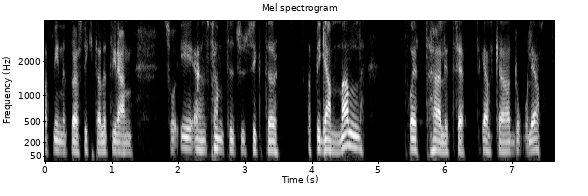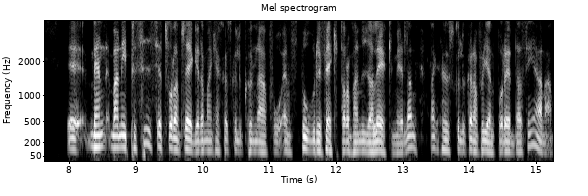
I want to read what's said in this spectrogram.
att minnet börjar svikta lite grann, så är ens framtidsutsikter att bli gammal på ett härligt sätt ganska dåliga. Eh, men man är precis i ett sådant läge där man kanske skulle kunna få en stor effekt av de här nya läkemedlen. Man kanske skulle kunna få hjälp att rädda sin hjärna.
